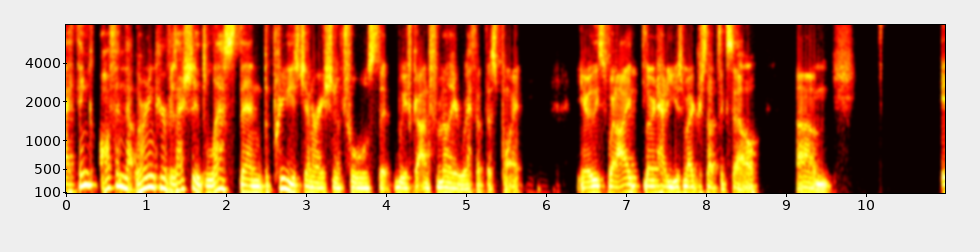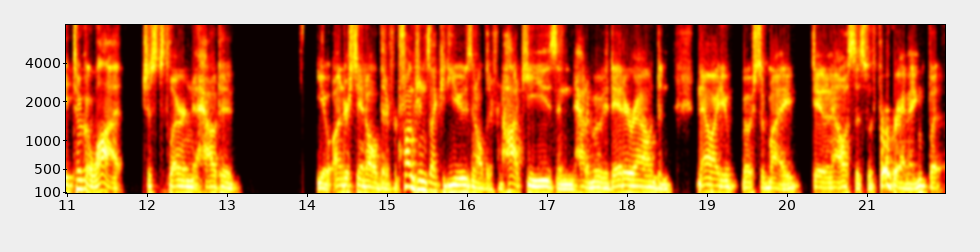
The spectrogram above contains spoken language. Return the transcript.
I think often that learning curve is actually less than the previous generation of tools that we've gotten familiar with at this point. You know, at least when I learned how to use Microsoft Excel, um, it took a lot just to learn how to you know understand all the different functions I could use and all the different hotkeys and how to move the data around. And now I do most of my data analysis with programming. But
